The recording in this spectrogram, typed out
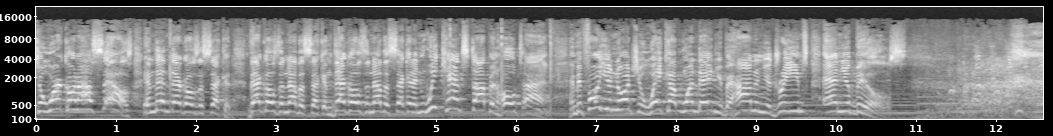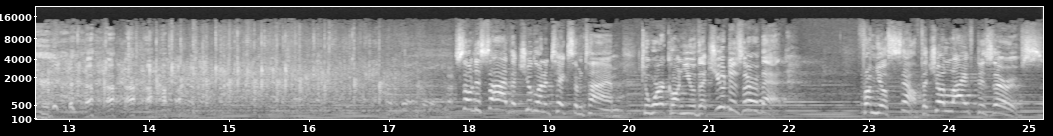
to work on ourselves. And then there goes a second, there goes another second, there goes another second, and we can't stop and hold time. And before you know it, you wake up one day and you're behind in your dreams and your bills. so decide that you're going to take some time to work on you, that you deserve that from yourself that your life deserves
